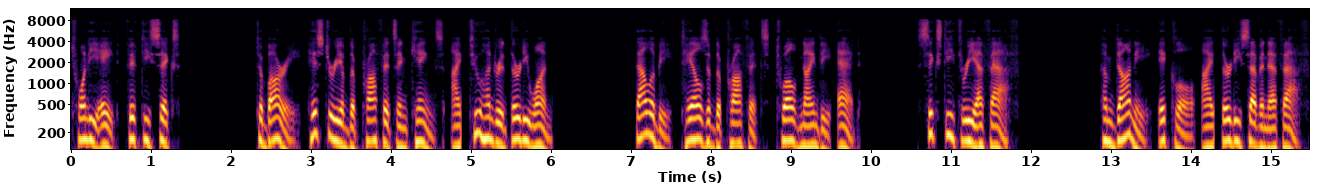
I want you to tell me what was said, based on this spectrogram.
28, 56 Tabari, History of the Prophets and Kings, I. 231 Thalabi, Tales of the Prophets, 1290, ed. 63 ff. Hamdani, Iqlal, I. 37 ff.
